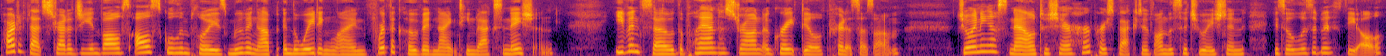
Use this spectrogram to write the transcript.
Part of that strategy involves all school employees moving up in the waiting line for the COVID 19 vaccination. Even so, the plan has drawn a great deal of criticism. Joining us now to share her perspective on the situation is Elizabeth Thiel,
